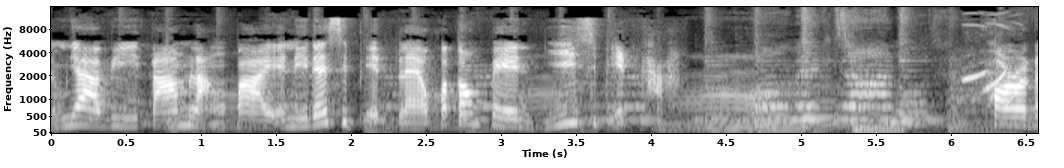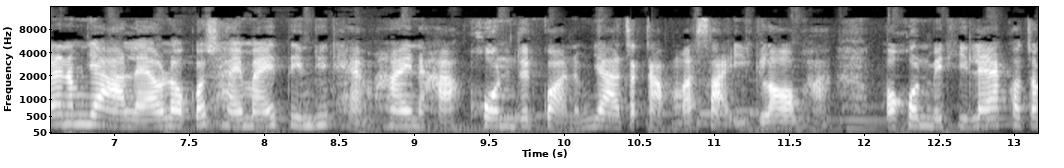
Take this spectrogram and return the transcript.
น้ำยาบีตามหลังไป อันนี้ได้ 11 แล้วก็ต้องเป็น 21 ค่ะ พอเราได้น้ำยาแล้วเราก็ใช้ไม้ตีนที่แถมให้นะคะ คนจนกว่าน้ำยาจะกลับมาใส่อีกรอบค่ะ พอคนไปทีแรกเขาจะ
